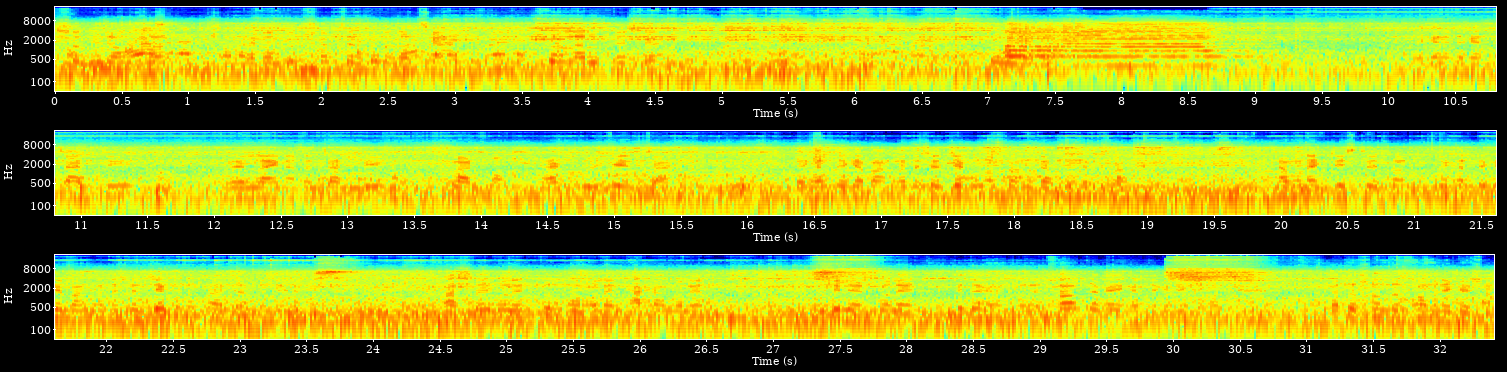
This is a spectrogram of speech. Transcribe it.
Ishwardi junction এখন খুব সবচেয়ে চলে যাচ্ছে খুলনার উদ্দেশ্যে। চলে এখানে দেখেন চারটি রেল লাইন আছে, চারটি প্ল্যাটফর্ম এক, দুই, তিন, চার। এখান থেকে বাংলাদেশের যে কোনো প্রান্তে আপনি যেতে পারবেন। এমন একটি স্টেশন যেখান থেকে বাংলাদেশের যে কোনো প্রান্তে আপনি যেতে পারবেন। রাজশাহী বলেন, খুলনা বলেন, ঢাকা বলেন সিলেট বলেন বলেন সব জায়গায় এখান থেকে দিতে পারবেন এত সুন্দর কমিউনিকেশন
